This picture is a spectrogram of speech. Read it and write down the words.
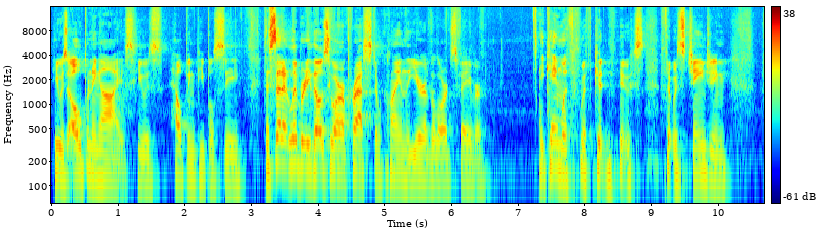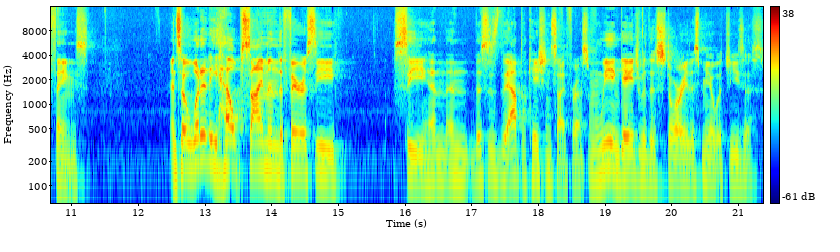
He was opening eyes, he was helping people see. To set at liberty those who are oppressed, to proclaim the year of the Lord's favor. He came with, with good news that was changing things. And so, what did he help Simon the Pharisee see, and, and this is the application side for us. When we engage with this story, this meal with Jesus,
